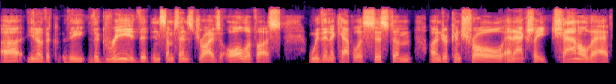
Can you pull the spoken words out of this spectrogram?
uh, you know the the the greed that in some sense drives all of us within a capitalist system under control and actually channel that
